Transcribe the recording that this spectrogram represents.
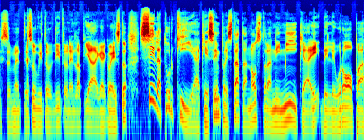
se mette subito il dito nella piaga questo, se la Turchia, che è sempre sempre stata nostra nemica e dell'Europa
